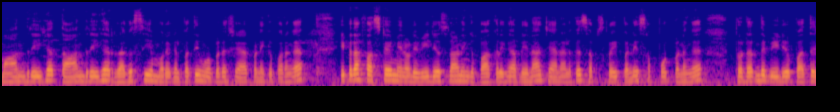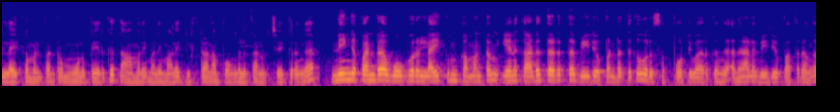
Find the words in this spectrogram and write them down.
மாந்திரீக தாந்திரீக ரகசிய முறைகள் பற்றி உங்கள் கூட ஷேர் பண்ணிக்க போகிறேங்க இப்போ தான் ஃபஸ்ட் டைம் என்னோடய வீடியோஸ்லாம் நீங்கள் பார்க்குறீங்க அப்படின்னா சேனலுக்கு சப்ஸ்கிரைப் பண்ணி சப்போர்ட் பண்ணுங்கள் தொடர்ந்து வீடியோ பார்த்து லைக் கமெண்ட் பண்ணுற மூணு பேருக்கு தாமரை மணிமாலை கிஃப்டாக நான் பொங்கலுக்கு அனுப்பிச்சி வைக்கிறேங்க. நீங்கள் பண்ணுற ஒவ்வொரு லைக்கும் கமெண்ட்டும் எனக்கு அடுத்தடுத்த வீடியோ பண்ணுறதுக்கு ஒரு சப்போர்ட்டிவாக இருக்குங்க. அதனால் வீடியோ பார்க்குறவங்க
